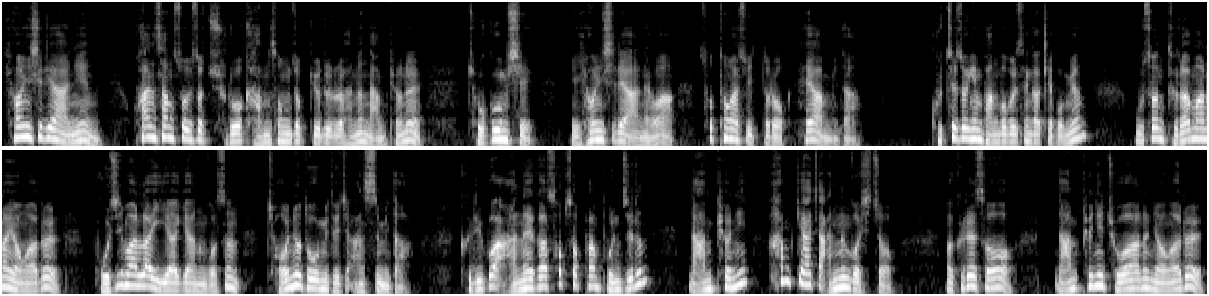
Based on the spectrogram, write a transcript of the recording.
현실이 아닌 환상 속에서 주로 감성적 교류를 하는 남편을 조금씩 현실의 아내와 소통할 수 있도록 해야 합니다. 구체적인 방법을 생각해 보면 우선 드라마나 영화를 보지 말라 이야기하는 것은 전혀 도움이 되지 않습니다. 그리고 아내가 섭섭한 본질은 남편이 함께하지 않는 것이죠. 어, 그래서 남편이 좋아하는 영화를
